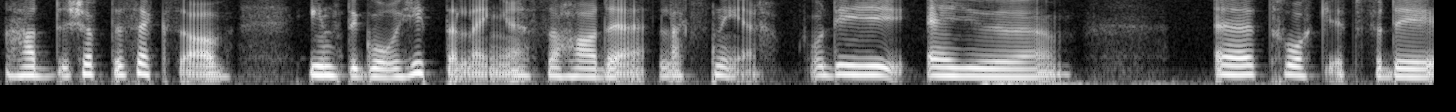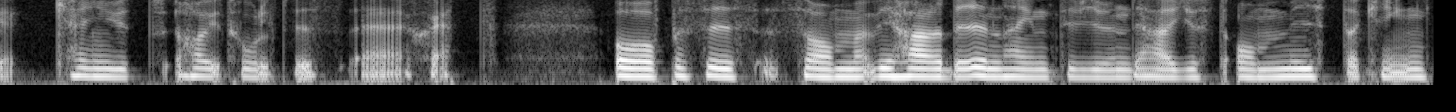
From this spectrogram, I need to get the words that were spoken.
hade, köpte sex av inte går att hitta längre så har det lagts ner. Och det är ju eh, tråkigt för det kan ju, har ju troligtvis eh, skett. Och precis som vi hörde i den här intervjun, det här just om myter kring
